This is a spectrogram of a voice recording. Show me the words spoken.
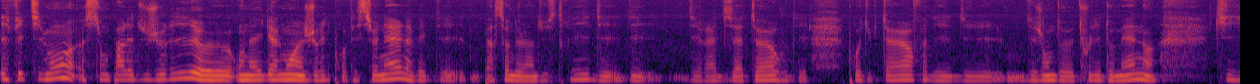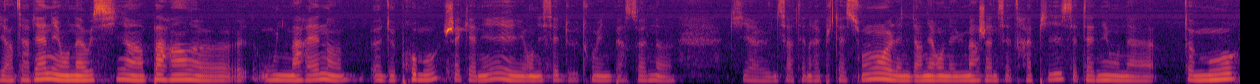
effectivement, si on parlait du jury, on a également un jury professionnel avec des, personnes de l'industrie, des, des, réalisateurs ou des producteurs, enfin des, gens de tous les domaines qui interviennent et on a aussi un parrain euh, ou une marraine euh, de promo chaque année et on essaie de trouver une personne euh, qui a une certaine réputation. L'année dernière, on a eu Marjane Setrapi. Cette année, on a Tom Moore,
